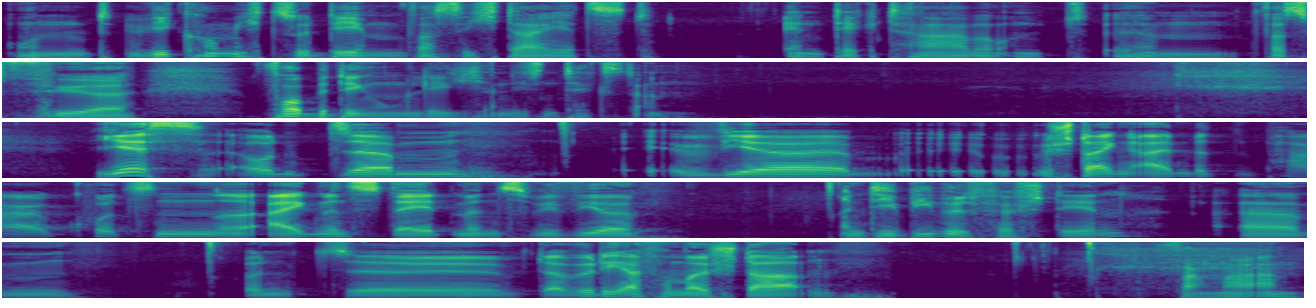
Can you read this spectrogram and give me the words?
und wie komme ich zu dem, was ich da jetzt entdeckt habe und ähm, was für Vorbedingungen lege ich an diesen Text an? Yes, und ähm, wir steigen ein mit ein paar kurzen äh, eigenen Statements, wie wir die Bibel verstehen. Ähm, und äh, da würde ich einfach mal starten. Fang mal an.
